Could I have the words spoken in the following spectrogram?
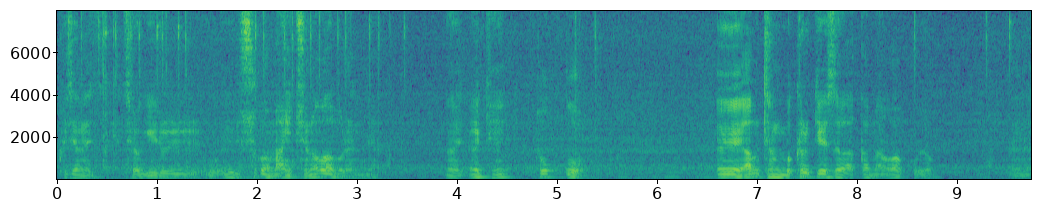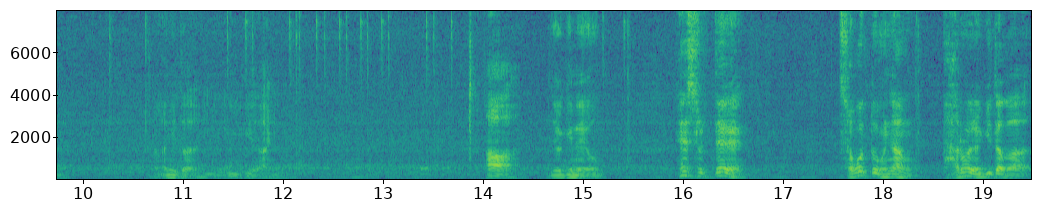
그 전에 저기를 어, 수가 많이 지나가 버렸네. 어, 이렇게 뒀고 예, 아무튼 뭐 그렇게 해서 아까 나왔고요. 예. 아니다, 이- 이게 아니고. 아, 여기네요. 했을 때 저것도 그냥 바로 여기다가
